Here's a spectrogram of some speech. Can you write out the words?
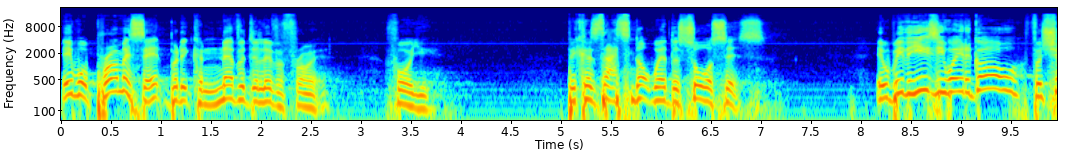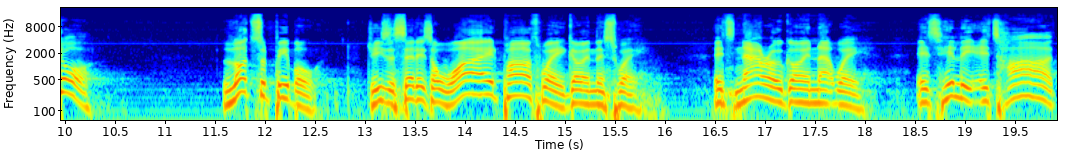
It will promise it, but it can never deliver from it for you. Because that's not where the source is. It would be the easy way to go, for sure. Lots of people, Jesus said it's a wide pathway going this way. It's narrow going that way. It's hilly. It's hard.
